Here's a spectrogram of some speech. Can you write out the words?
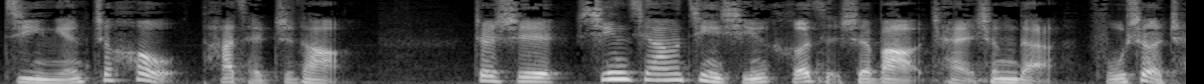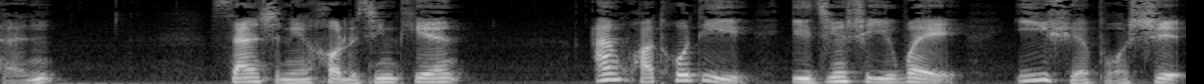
几年之后，他才知道，这是新疆进行核子试爆产生的辐射尘。三十年后的今天，安华托蒂已经是一位医学博士，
